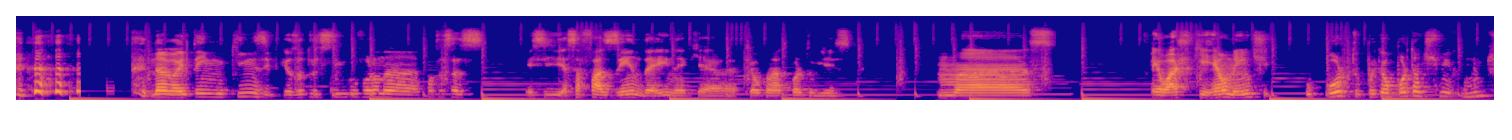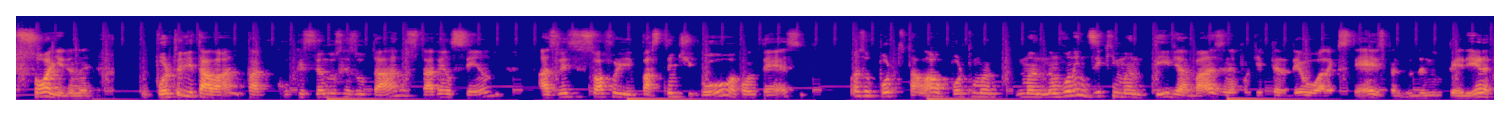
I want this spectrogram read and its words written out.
Não, ele tem 15, porque os outros 5 foram na, contra essas, esse, essa fazenda aí, né, que é, que é o campeonato português. Mas eu acho que realmente o Porto, porque o Porto é um time muito sólido, né? O Porto ele tá lá, tá conquistando os resultados, tá vencendo, às vezes sofre bastante gol, acontece, mas o Porto tá lá, o Porto man, man, não vou nem dizer que manteve a base, né, porque perdeu o Alex Telles, perdeu o Danilo Pereira,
